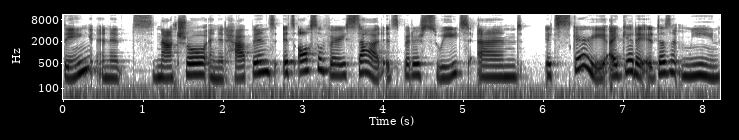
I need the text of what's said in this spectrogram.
thing and it's natural and it happens it's also very sad it's bittersweet and it's scary. I get it. It doesn't mean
